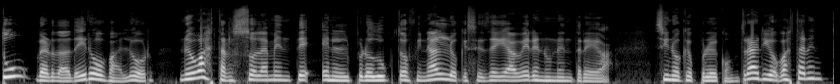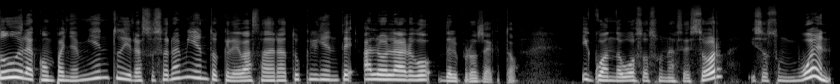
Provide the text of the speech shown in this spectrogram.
tu verdadero valor no va a estar solamente en el producto final, lo que se llegue a ver en una entrega, sino que por el contrario va a estar en todo el acompañamiento y el asesoramiento que le vas a dar a tu cliente a lo largo del proyecto. Y cuando vos sos un asesor y sos un buen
